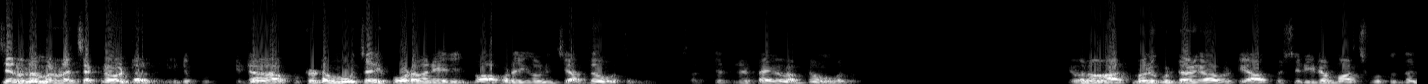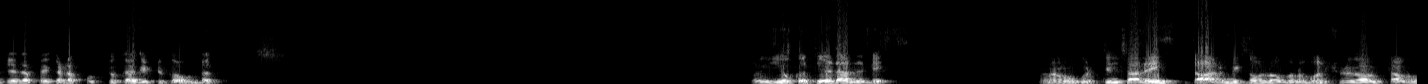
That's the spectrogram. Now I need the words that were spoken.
జనన మరణ చక్రం అంటారు ఇది పుట్టిన పుట్టడము చనిపోవడం అనేది ద్వాపర యుగం నుంచి అర్థం అవుతుంది సత్యత్రేతాయుగంలో అర్థం అవ్వదు. కేవలం ఆత్మ అనుకుంటారు కాబట్టి ఆత్మ శరీరం మార్చుకుంటుంది. అంతే తప్ప ఇక్కడ పుట్టుక గిట్టుక ఉండదు. ఇది ఒక తేడానండి. మనం గుర్తించాలి. ధార్మికంలో మనం మనుషులుగా ఉంటాము.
